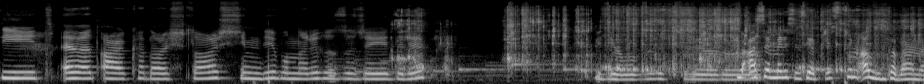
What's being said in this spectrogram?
Dit. Evet arkadaşlar şimdi bunları hızlıca yedirip videomuzu bitiriyoruz. Şimdi ASMR yapacağız. Sonra alın tabağına.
